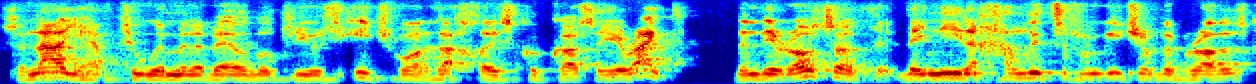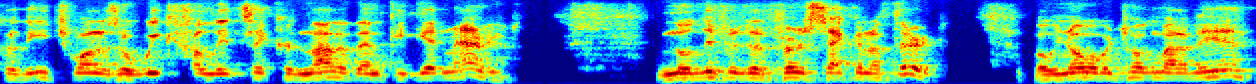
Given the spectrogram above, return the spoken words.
So now you have two women available to use. Each one is a chalitza kukasa. You're right. Then they're also they need a chalitza from each of the brothers because each one is a weak chalitza because none of them can get married. No difference in first, second, or third. But we know what we're talking about over here.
